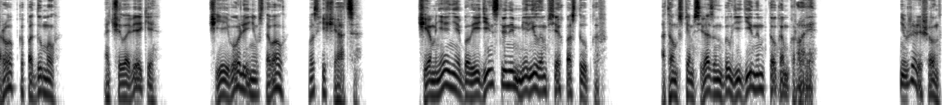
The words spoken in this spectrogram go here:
робко подумал о человеке, чьей волей не уставал восхищаться, чье мнение было единственным мерилом всех поступков, о том, с кем связан был единым током крови. Неужели ж он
